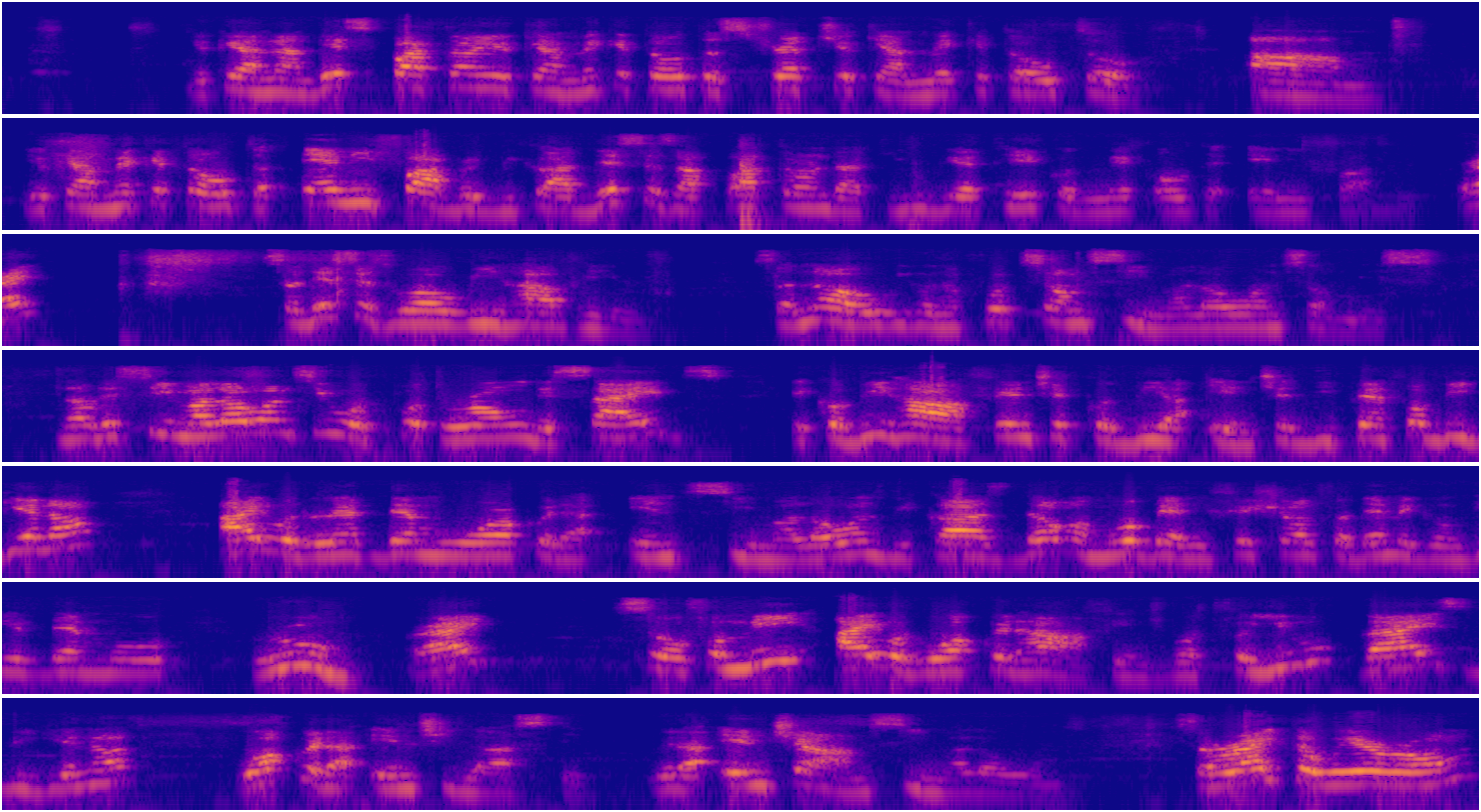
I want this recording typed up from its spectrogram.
You can, on this pattern, you can make it out to stretch, you can make it out to, um, you can make it out to any fabric because this is a pattern that you get here could make out to any fabric, right? So this is what we have here. So now we're going to put some seam allowance on this. Now the seam allowance you would put around the sides. It could be half inch, it could be an inch. It depends. For beginner, I would let them work with an inch seam allowance because they are more beneficial for them. It's going to give them more room, right? So for me, I would work with half inch. But for you guys, beginners, work with an inch elastic, with an inch arm seam allowance. So right away around,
